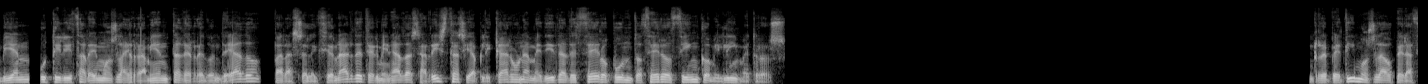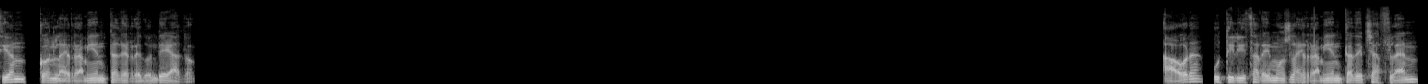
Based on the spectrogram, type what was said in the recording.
Bien, utilizaremos la herramienta de redondeado, para seleccionar determinadas aristas y aplicar una medida de 0.05 milímetros. Repetimos la operación, con la herramienta de redondeado. Ahora, utilizaremos la herramienta de chaflán,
